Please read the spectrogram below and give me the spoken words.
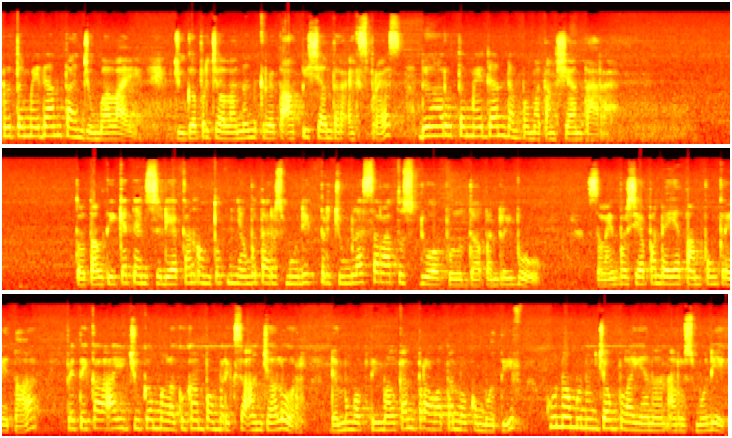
rute Medan Tanjung Balai, juga perjalanan kereta api Siantar Express dengan rute Medan dan Pematang Siantar. Total tiket yang disediakan untuk menyambut arus mudik berjumlah 128 ribu. Selain persiapan daya tampung kereta, PT KAI juga melakukan pemeriksaan jalur dan mengoptimalkan perawatan lokomotif guna menunjang pelayanan arus mudik.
